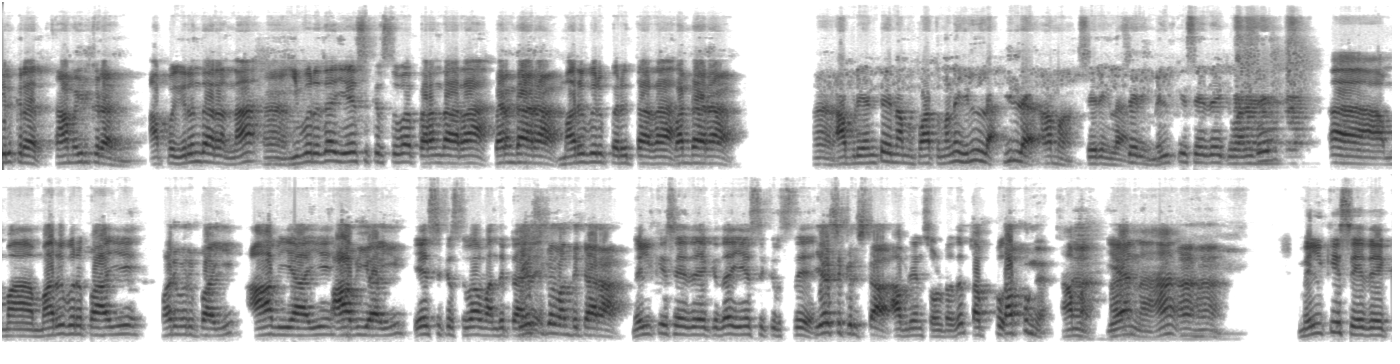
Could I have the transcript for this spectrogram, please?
இருக்கிறாரு. ஆமா இருக்கிறாருங்க. அப்ப இருந்தாருன்னா. இவருதான் இயேசு கிறிஸ்துவ பிறந்தாரா? பிறந்தாரா? மறுபிறு பெருத்தாரா வந்தாரா. அப்படின்ட்டு நம்ம பார்த்தோம்னா இல்ல. இல்ல ஆமா. சரிங்களா? சரிங்க. மெல்கி சேதேக்கு வந்து மறுபிறப்பாயி மறுவிருப்பாயி ஆவியாயி ஆவியாயி இயேசு கிறிஸ்துவா வந்துட்டாரு வந்துட்டாரா? மெல்கி சேதேக்கு தான் இயேசு கிறிஸ்து இயேசு கிறிஸ்தா அப்படின்னு சொல்றது தப்பு. தப்புங்க. ஆமா. ஏன்னா. மெல்கி சேதேக்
